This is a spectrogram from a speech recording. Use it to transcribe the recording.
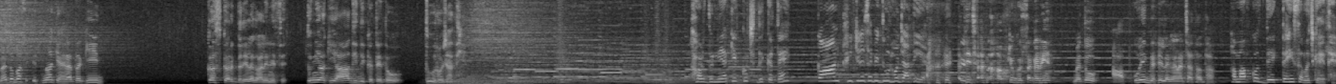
मैं तो बस इतना कह रहा था कि कस कर गले लगा लेने से दुनिया की आधी दिक्कतें तो दूर हो जाती हैं। और दुनिया की कुछ दिक्कतें कान खींचने से भी दूर हो जाती है। जाना आप क्यों गुस्सा कर रही हैं? मैं तो आपको ही गले लगाना चाहता था। हम आपको देखते ही समझ गए थे।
